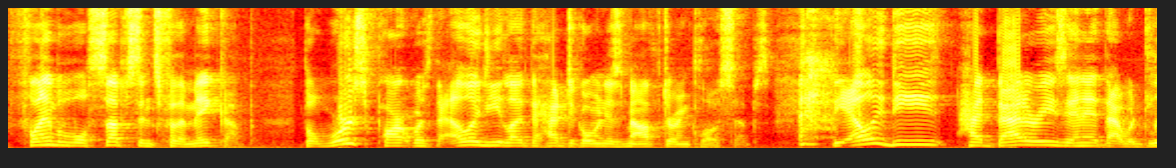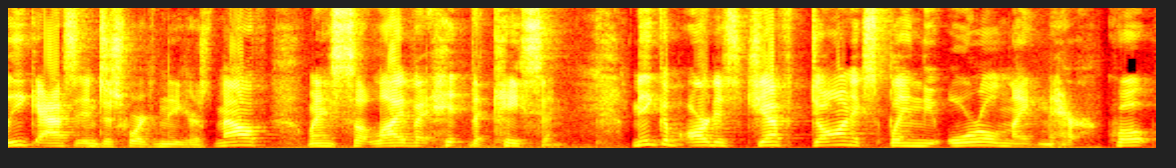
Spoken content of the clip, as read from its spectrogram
flammable substance for the makeup, the worst part was the LED light that had to go in his mouth during close-ups. The LED had batteries in it that would leak acid into Schwarzenegger's mouth when his saliva hit the casing. Makeup artist Jeff Dawn explained the oral nightmare. Quote,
